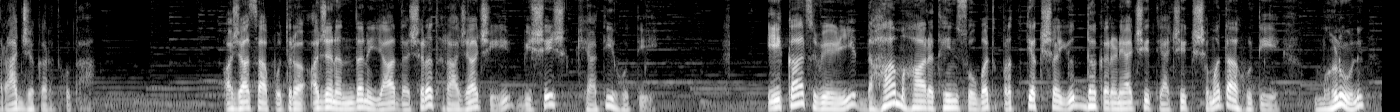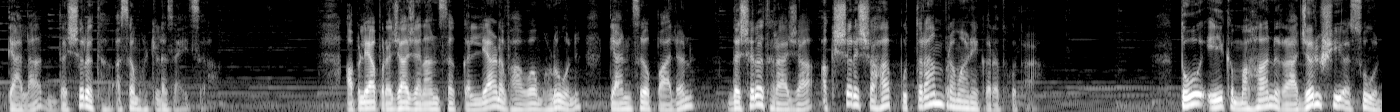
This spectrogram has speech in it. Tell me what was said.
राज्य करत होता. अजाचा पुत्र अजनंदन या दशरथ राजाची विशेष ख्याती होती. एकाच वेळी दहा महारथींसोबत प्रत्यक्ष युद्ध करण्याची त्याची क्षमता होती म्हणून त्याला दशरथ असं म्हटलं जायचं. आपल्या प्रजाजनांचं कल्याण व्हावं म्हणून त्यांचं पालन दशरथ राजा अक्षरशः पुत्रांप्रमाणे करत होता. तो एक महान राजर्षी असून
